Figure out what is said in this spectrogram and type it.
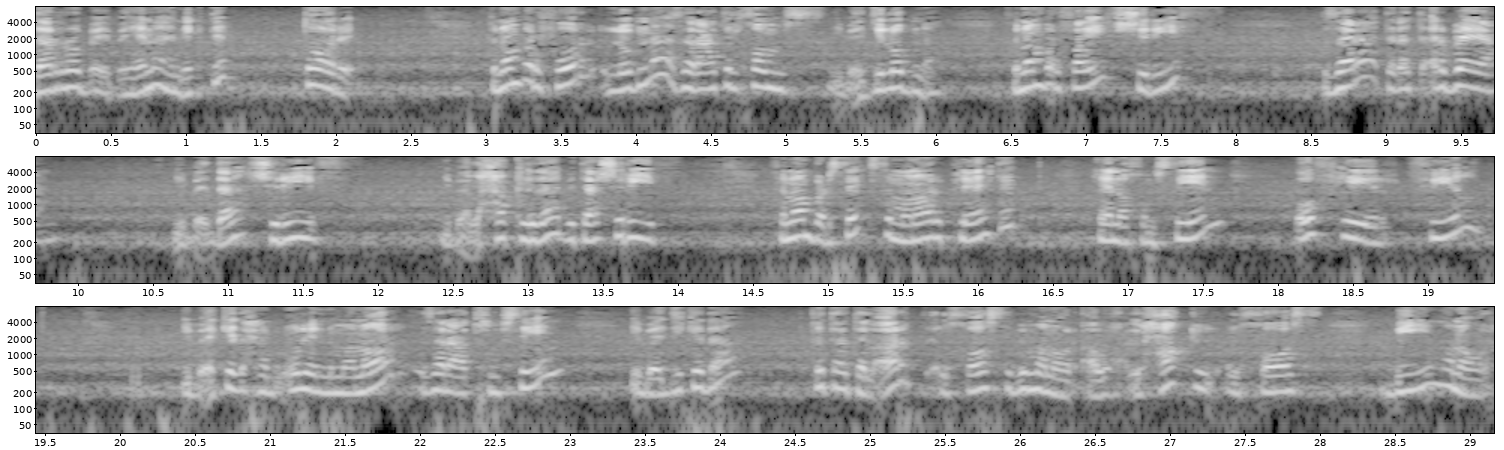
ده الربع. يبقى هنا هنكتب طارق. في number 4 لبنى زرعت الخمس. يبقى دي لبنى. في number 5 شريف زرع تلات أرباع. يبقى ده شريف. يبقى الحقل ده بتاع شريف. في number 6 منار planted هنا خمسين. of her field يبقى كده إحنا بنقول إن منار زرعت خمسين يبقى دي كده قطعة الأرض الخاص بمنار أو الحقل الخاص بمنار.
